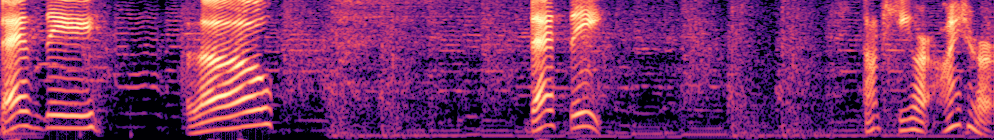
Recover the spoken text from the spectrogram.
Bestie! Hello? Bestie! Not here either.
